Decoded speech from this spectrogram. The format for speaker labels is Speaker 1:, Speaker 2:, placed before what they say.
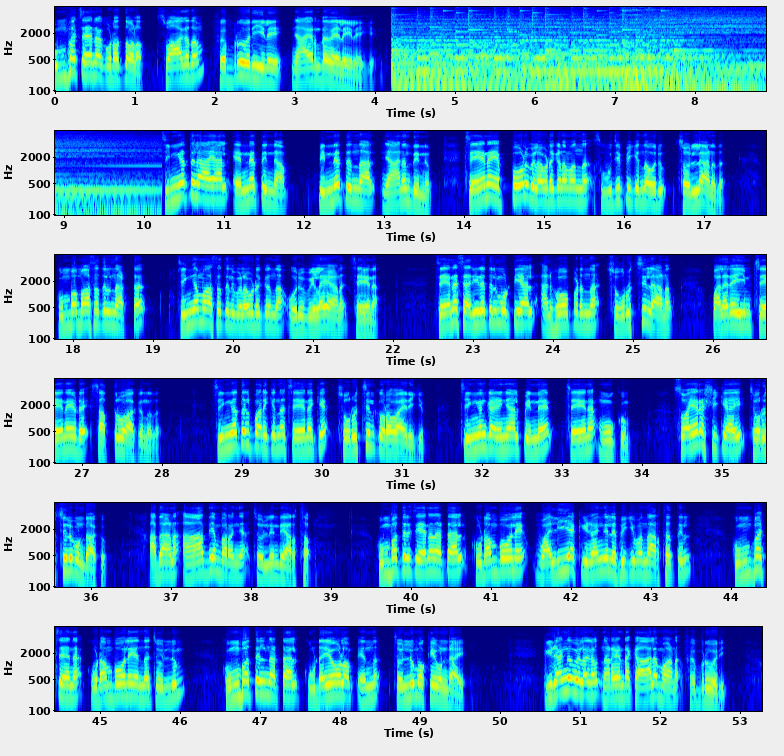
Speaker 1: കുംഭചേന കുടത്തോളം. സ്വാഗതം ഫെബ്രുവരിയിലെ ഞായറിന്റെ വേലയിലേക്ക്. ചിങ്ങത്തിലായാൽ എന്നെ തിന്നാം പിന്നെ തിന്നാൽ ഞാനും തിന്നും. ചേന എപ്പോൾ വിളവെടുക്കണമെന്ന് സൂചിപ്പിക്കുന്ന ഒരു ചൊല്ലാണിത്. കുംഭമാസത്തിൽ നട്ട് ചിങ്ങമാസത്തിൽ വിളവെടുക്കുന്ന ഒരു വിളയാണ് ചേന. ചേന ശരീരത്തിൽ മുട്ടിയാൽ അനുഭവപ്പെടുന്ന ചൊറിച്ചിലാണ് പലരെയും ചേനയുടെ ശത്രുവാക്കുന്നത്. ചിങ്ങത്തിൽ പറിക്കുന്ന ചേനയ്ക്ക് ചൊറിച്ചിൽ കുറവായിരിക്കും. ചിങ്ങം കഴിഞ്ഞാൽ പിന്നെ ചേന മൂക്കും. സ്വയരക്ഷയ്ക്കായി ചൊറിച്ചിലുമുണ്ടാക്കും. അതാണ് ആദ്യം പറഞ്ഞ ചൊല്ലിന്റെ അർത്ഥം. കുംഭത്തിൽ ചേന നട്ടാൽ കുടം പോലെ വലിയ കിഴങ്ങ് ലഭിക്കുമെന്ന അർത്ഥത്തിൽ കുംഭച്ചേന കുടം പോലെ എന്ന ചൊല്ലും കുംഭത്തിൽ നട്ടാൽ കുടയോളം എന്ന് ചൊല്ലുമൊക്കെ ഉണ്ടായി. കിഴങ്ങ് വിളകൾ നടേണ്ട കാലമാണ് ഫെബ്രുവരി.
